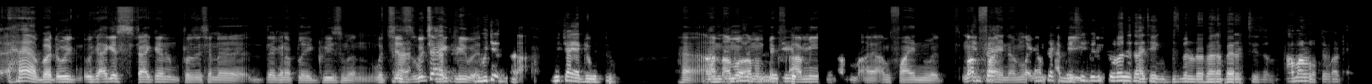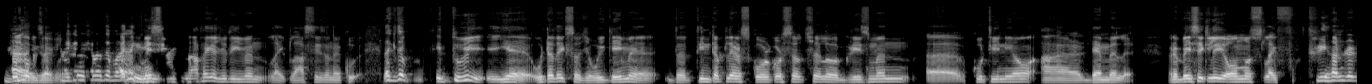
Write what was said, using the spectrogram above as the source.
হ্যাঁ বাট আই গেস স্ট্রাইকার পজিশনে they gonna play mean I'm, I'm fine with not fact- fine I'm like I'm happy Messi যদি চলে যেত I think Griezmann would have better season আমার মতে বাট হ্যাঁ, exactly. খেলাতে পারে I think মেসি না থাকে যদি ইভেন লাইক লাস্ট সিজনে লাইক তুমি ইয়ে ওটা দেখছ যে ওই গেমে দ্য তিনটা প্লেয়ার স্কোর করছে হচ্ছিল গ্রিজম্যান কুটিনিও আর Dembele মানে basically almost like three hundred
